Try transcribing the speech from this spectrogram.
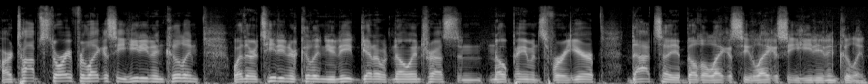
Our top story for Legacy Heating and Cooling, whether it's heating or cooling you need, get it with no interest and no payments for a year. That's how you build a legacy, Legacy Heating and Cooling.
